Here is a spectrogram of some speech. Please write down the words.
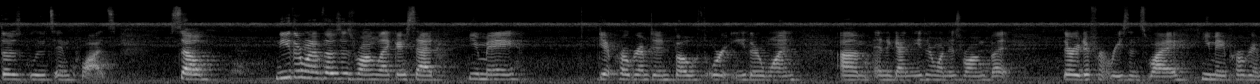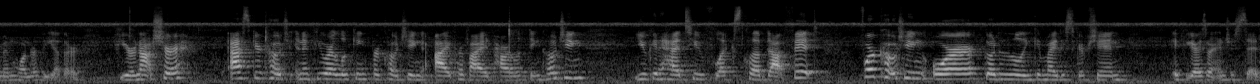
those glutes and quads. So neither one of those is wrong. Like I said, you may get programmed in both or either one. Um, and again, neither one is wrong, but there are different reasons why you may program in one or the other. If you're not sure, ask your coach. And if you are looking for coaching, I provide powerlifting coaching. You can head to flexclub.fit for coaching or go to the link in my description if you guys are interested.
